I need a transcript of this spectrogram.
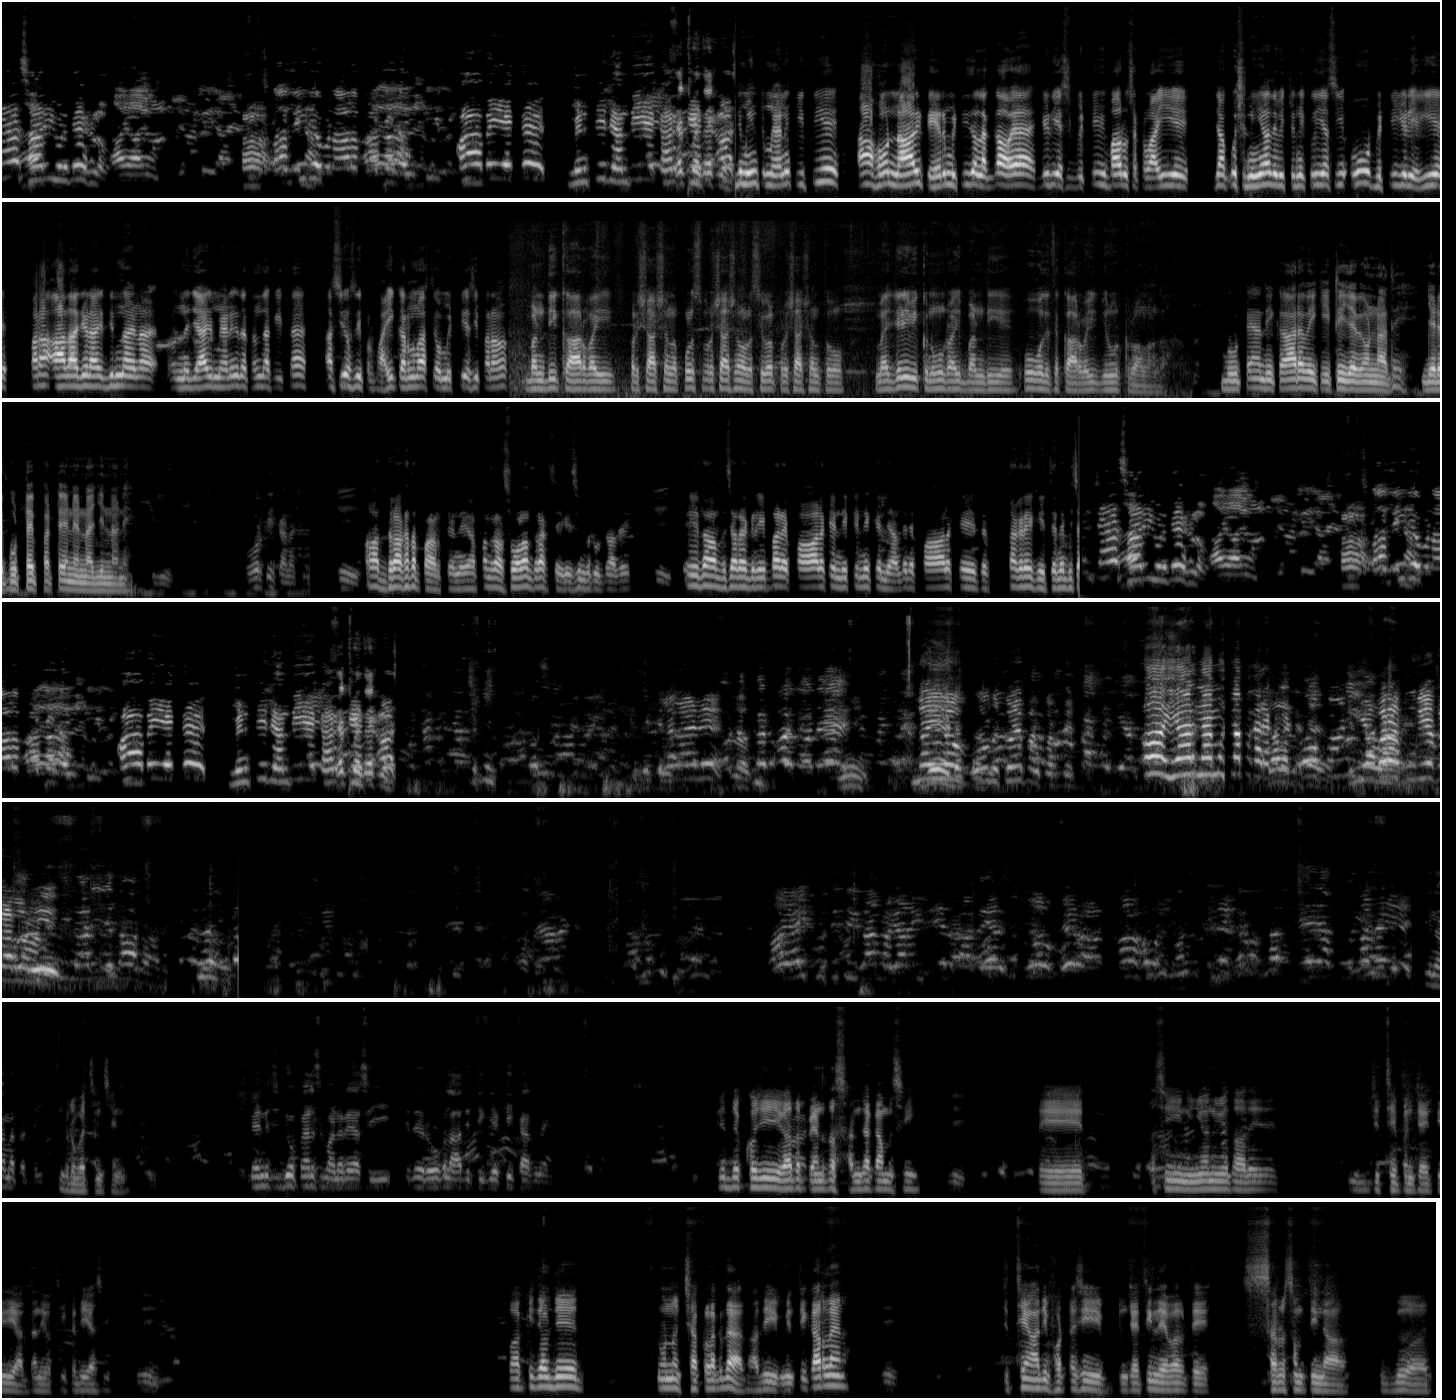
ਚਾਹ ਸਾਰੀ ਹੁਣ ਦੇਖ ਲਓ। ਆਇਓ ਆਇਓ। ਹਾਂ। ਆ ਵੀਡੀਓ ਬਣਾ ਲਓ ਆ ਬਈ ਇੱਥੇ ਮਿੰਤੀ ਜਾਂਦੀ ਹੈ ਕਰਕੇ ਆਹ ਜ਼ਮੀਨ ਚ ਮਿਹਨਤ ਕੀਤੀ ਏ ਆ ਹੁਣ ਨਾਲ ਹੀ ਢੇਰ ਮਿੱਟੀ ਦਾ ਲੱਗਾ ਹੋਇਆ ਹੈ ਜਿਹੜੀ ਅਸੀਂ ਮਿੱਟੀ ਵੀ ਬਾਹਰੋਂ ਸਟਵਾਈ ਏ ਜਾਂ ਕੁਛ ਨੀਆਂ ਦੇ ਵਿੱਚ ਨਿਕਲੀ ਅਸੀਂ ਉਹ ਮਿੱਟੀ ਜਿਹੜੀ ਹੈਗੀ ਏ ਪਰ ਆਦਾ ਜਿਹੜਾ ਜਿੰਨਾ ਇਹਨਾਂ ਨਜਾਇਜ਼ ਮਿਹਨਤ ਦਾ ਧੰਦਾ ਕੀਤਾ ਅਸੀਂ ਉਸ ਦੀ ਭਰਪਾਈ ਕਰਨ ਵਾਸਤੇ ਉਹ ਮਿੱਟੀ ਅਸੀਂ ਪਰਾਂ ਬੰਦੀ ਕਾਰਵਾਈ ਪ੍ਰਸ਼ਾਸਨ ਪੁਲਿਸ ਪ੍ਰਸ਼ਾਸਨ ਔਰ ਸਿਵਲ ਪ੍ਰਸ਼ਾਸਨ ਤੋਂ ਮੈਂ ਜਿਹੜੀ ਵੀ ਕਾਨੂੰਨ ਰਾਈ ਬਣਦੀ ਏ ਉਹ ਉਹਦੇ ਤੇ ਕਾਰਵਾਈ ਜ਼ਰੂਰ ਕਰਵਾਵਾਂਗਾ। ਬੂਟਿਆਂ ਦੀ ਕਾਰਵਾਈ ਕੀਤੀ ਜਾਵੇ ਉਹਨਾਂ ਤੇ ਜਿਹੜੇ ਪੁੱਟੇ ਪੱਟੇ ਨੇ ਨਾ ਜਿਨ੍ਹਾਂ ਨੇ। ਹੋਰ ਕੀ ਕਹਿਣਾ ਚਾਹੁੰਦੇ? ਆ ਦਰਖਤ ਪਾੜਤੇ ਨੇ ਆ 15 16 ਦਰਖਤ ਹੈਗੇ ਸੀ ਮਰੂਦਾਂ ਦੇ। ਇਹਨਾਂ ਵਿਚਾਰੇ ਗਰੀਬਾਂ ਨੇ ਪਾਲ ਕੇ ਨਿੱਕੇ ਨਿੱਕੇ ਲਿਆਂਦੇ ਨੇ ਪਾਲ ਕੇ ਤੇ ਤਗੜੇ ਕੀਤੇ ਨੇ ਵਿਚਾਰੇ। ਚਾਹ ਸਾਰੀ ਹੁਣ ਦੇਖ ਲਓ। ਆਇਓ ਆਇਓ ਹਾਂ। ਆ ਵੀਡੀਓ ਬਣਾ ਲਓ ਆ ਬਈ ਇੱਥੇ ਮਿੰਤੀ ਜਾਂਦੀ ਹੈ ਕਰਕੇ। ਆਹ ਨਹੀਂ ਉਹ ਉਹ ਟੋਏ ਪਰ ਕਰਦੇ ਓ ਯਾਰ ਨਾ ਮੁੱਛ ਚੁੱਪ ਕਰ ਬੜਾ ਪੂਰੀਆਂ ਕਰ ਲਾਂਗੇ। ਕੀ ਨਾਮ ਹੈ ਤੁਹਾਡਾ ਜੀ? ਗੁਰਬਚਨ ਸਿੰਘ। ਪਿੰਡ 'ਚ ਜੋ ਪੈਲਸ ਬਣ ਰਿਹਾ ਸੀ ਇਹਦੇ ਰੋਕ ਲਾ ਦਿੱਤੀ ਗਈ ਹੈ, ਕੀ ਕਾਰਨ ਹੈ? ਇਹ ਦੇਖੋ ਜੀ ਇਹ ਤਾਂ ਪਿੰਡ ਦਾ ਸਾਂਝਾ ਕੰਮ ਸੀ। ਜੀ। ਤੇ ਅਸੀਂ ਨੀਆਂ ਨੂੰ ਤਾਂ ਦੇ ਜਿੱਥੇ ਪੰਚਾਇਤੀ ਦੀ ਯਾਦਾਂ ਦੀ ਉੱਥੇ ਕੱਢਿਆ ਸੀ। ਜੀ। ਬਾਕੀ ਚਲ ਜੇ ਉਹਨਾਂ ਸ਼ੱਕ ਲੱਗਦਾ ਤਾਂ ਆਦੀ ਮਿੰਤੀ ਕਰ ਲੈਣ। ਜੀ। ਜਿੱਥੇ ਆਦੀ ਫੁੱਟ ਅਸੀਂ ਪੰਚਾਇਤੀ ਲੈਵਲ ਤੇ ਸਰਵਸੰਮਤੀ ਨਾਲ ਦ-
